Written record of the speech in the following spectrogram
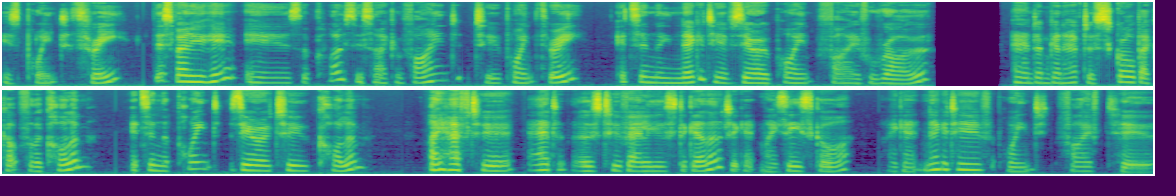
is 0.3. This value here is the closest I can find to 0.3. It's in the negative 0.5 row. And I'm going to have to scroll back up for the column. It's in the 0.02 column. I have to add those two values together to get my z-score. I get negative 0.52.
